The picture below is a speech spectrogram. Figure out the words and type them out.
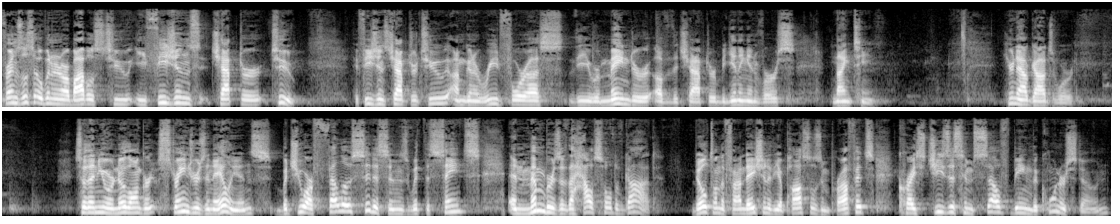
Friends, let's open in our Bibles to Ephesians chapter 2. Ephesians chapter 2, I'm going to read for us the remainder of the chapter, beginning in verse 19. Hear now God's word. So then you are no longer strangers and aliens, but you are fellow citizens with the saints and members of the household of God, built on the foundation of the apostles and prophets, Christ Jesus himself being the cornerstone,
